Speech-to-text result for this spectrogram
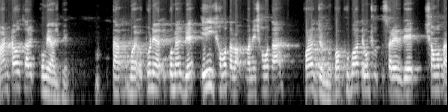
মানটাও তার কমে আসবে। তা কমে আসবে এই সমতা মানে সমতা করার জন্য। কক্ষপথ এবং শক্তি স্তরের যে সমতা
